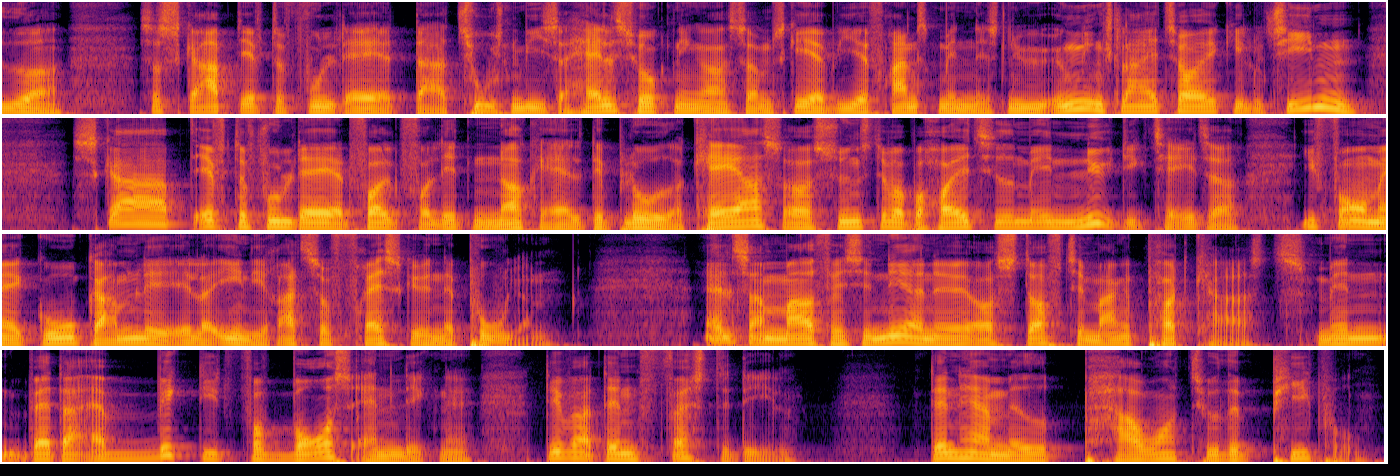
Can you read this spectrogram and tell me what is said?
Så skarpt efterfulgt af, at der er tusindvis af halshugninger, som sker via franskmændenes nye yndlingslegetøj, guillotinen, Skarpt efterfulgt af, at folk får lidt nok af alt det blod og kaos, og synes det var på høje tid med en ny diktator, i form af gode gamle eller egentlig ret så friske Napoleon. Alt sammen meget fascinerende og stof til mange podcasts, men hvad der er vigtigt for vores anlæggende, det var den første del. Den her med power to the people.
